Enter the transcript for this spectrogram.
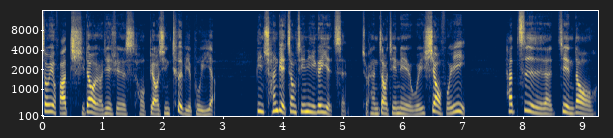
赵月华提到姚建轩的时候，表情特别不一样，并传给赵天烈一个眼神，就看赵天烈微笑回应。他自见到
